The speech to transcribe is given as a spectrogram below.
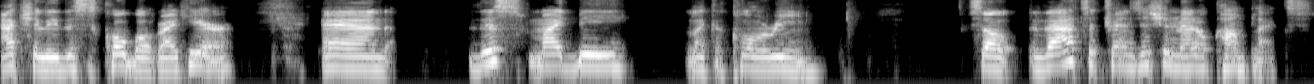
actually this is cobalt right here. And this might be like a chlorine. So that's a transition metal complex.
